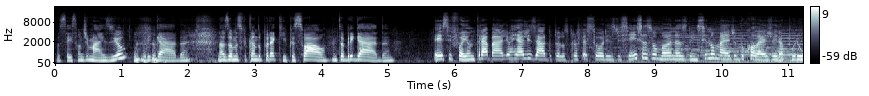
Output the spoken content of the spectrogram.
Vocês são demais, viu? Obrigada. Nós vamos ficando por aqui, pessoal. Muito obrigada. Esse foi um trabalho realizado pelos professores de Ciências Humanas do Ensino Médio do Colégio Irapuru.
